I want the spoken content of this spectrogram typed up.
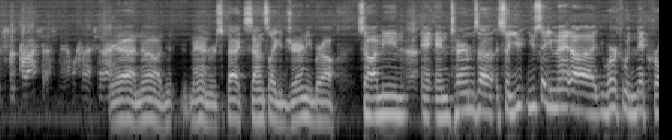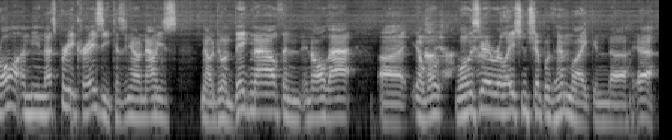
it's the process, man. What can I say? Yeah, no, man, respect. Sounds like a journey, bro. So I mean, yeah. in, in, terms of, so you you said you met, uh, you worked with Nick Kroll. I mean, that's pretty crazy because you know now he's you know doing Big Mouth and and all that. Uh, you know, oh, what, yeah. what was yeah. your relationship with him like? And uh, yeah.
